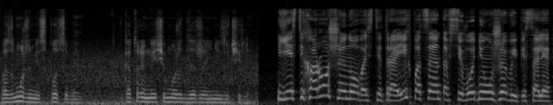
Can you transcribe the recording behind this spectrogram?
возможными способами, которые мы еще, может, даже и не изучили. Есть и хорошие новости. Троих пациентов сегодня уже выписали.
